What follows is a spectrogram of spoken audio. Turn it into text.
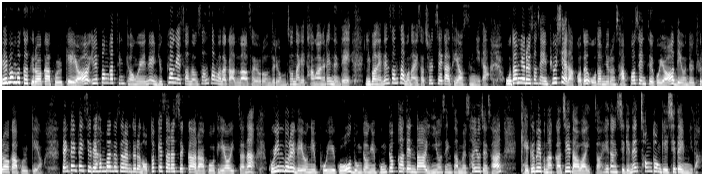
1번부터 들어가 볼게요. 1번 같은 경우에는 6평에서는 선사문화가 안 나와서 여러분들이 엄청나게 당황을 했는데 이번에는 선사문화에서 출제가 되었습니다. 오답률을 선생님 표시해 놨거든? 오답률은 4%고요. 내용들 들어가 볼게요. 땡땡땡 시대 한반도 사람들은 어떻게 살았을까 라고 되어 있잖아. 고인돌의 내용이 보이고 농경이 본격화된다. 2년 생산물 사유재산, 계급의 분화까지 나와 있죠. 해당 시기는 청동기 시대입니다.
